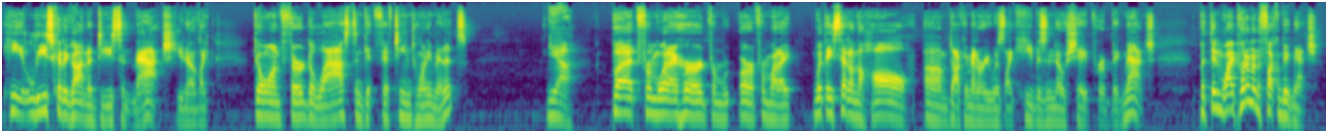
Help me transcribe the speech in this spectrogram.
He at least could have gotten a decent match, you know, like go on third to last and get 15, 20 minutes. Yeah. But from what I heard from or from what I what they said on the Hall um, documentary was like he was in no shape for a big match. But then why put him in a fucking big match?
